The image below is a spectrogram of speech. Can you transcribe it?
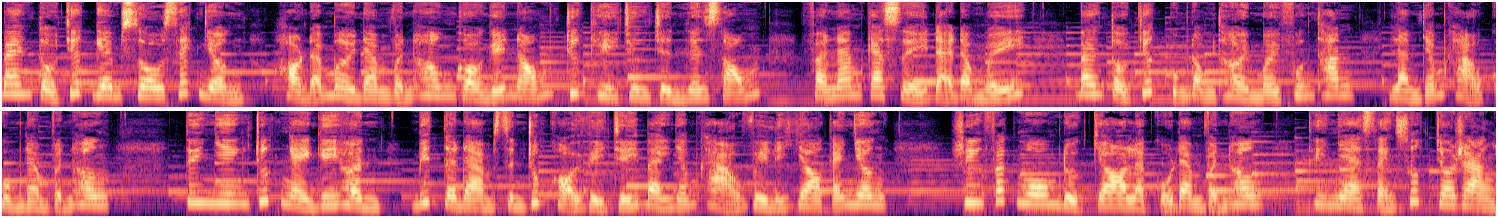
Ban tổ chức game show xác nhận họ đã mời Đàm Vĩnh Hân ngồi ghế nóng trước khi chương trình lên sóng và nam ca sĩ đã đồng ý. Ban tổ chức cũng đồng thời mời Phương Thanh làm giám khảo cùng Đàm Vĩnh Hân. Tuy nhiên, trước ngày ghi hình, Mr. Đàm xin rút khỏi vị trí ban giám khảo vì lý do cá nhân. Riêng phát ngôn được cho là của Đàm Vĩnh Hân, thì nhà sản xuất cho rằng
